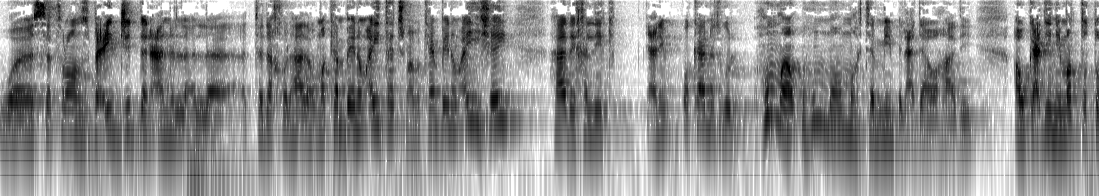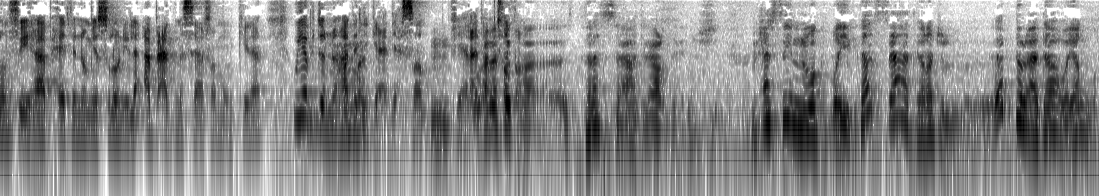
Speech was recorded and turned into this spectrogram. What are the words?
وسيث رونز بعيد جدا عن التدخل هذا وما كان بينهم أي touch ما كان بينهم أي شيء هذا يخليك يعني وكانه تقول هم هم هم مهتمين بالعداوة هذه أو قاعدين يمططون فيها بحيث إنهم يصلون إلى أبعد مسافة ممكنة. ويبدو إنه هذا اللي قاعد يحصل في العداوة. على فكرة ثلاث ساعات العرض يعني محسين الوقت ضيق. ثلاث ساعات يا رجل. ابدوا العداوة يلا.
